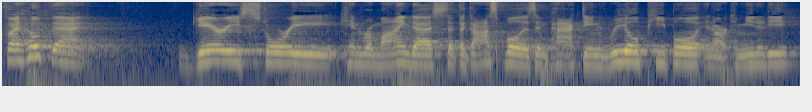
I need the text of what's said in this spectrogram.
So I hope that Gary's story can remind us that the gospel is impacting real people in our community,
